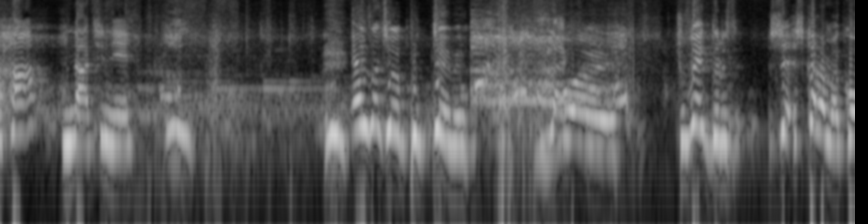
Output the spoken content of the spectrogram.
Аха, значи не. Е, значи е при тебе. Човек, да не се- се скараме акъл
